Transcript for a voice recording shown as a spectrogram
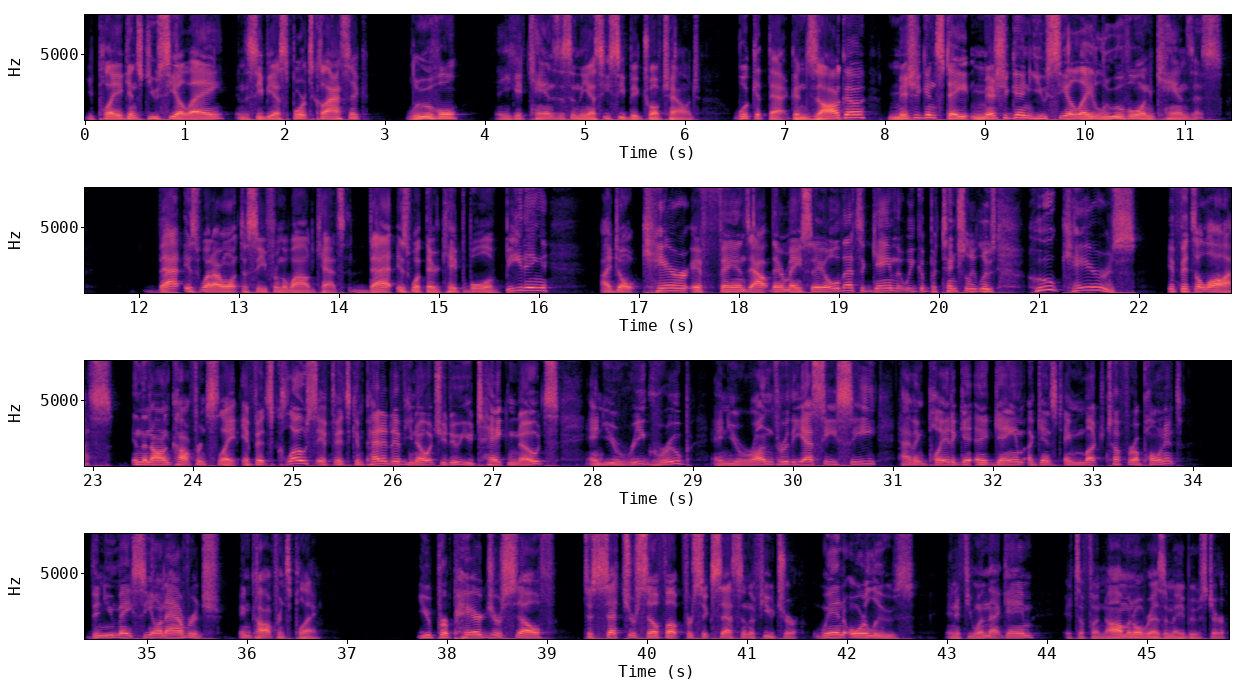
You play against UCLA in the CBS Sports Classic, Louisville, and you get Kansas in the SEC Big 12 Challenge. Look at that. Gonzaga, Michigan State, Michigan, UCLA, Louisville, and Kansas. That is what I want to see from the Wildcats. That is what they're capable of beating. I don't care if fans out there may say, oh, that's a game that we could potentially lose. Who cares? if it's a loss in the non-conference slate. If it's close, if it's competitive, you know what you do. You take notes and you regroup and you run through the SEC, having played a, game against a much tougher opponent than you may see on average in conference play. You prepared yourself to set yourself up for success in the future, win or lose. And if you win that game, it's a phenomenal resume booster.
